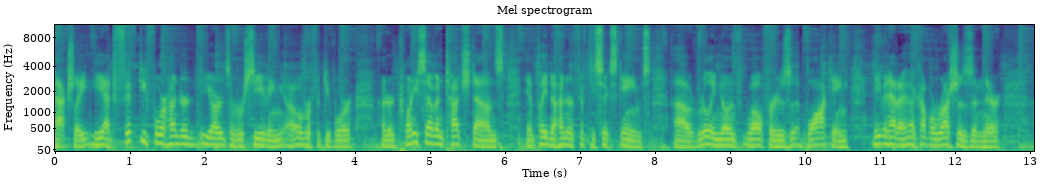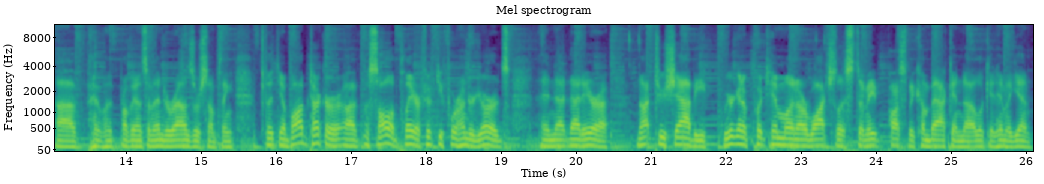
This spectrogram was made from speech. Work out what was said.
actually. He had 5,400 yards of receiving, uh, over 5,400, 27 touchdowns, and played in 156 games. Uh, really known well for his blocking, and even had a, a couple rushes in there. Uh, probably on some end arounds or something. But you know, Bob Tucker, uh, a solid player, 5,400 yards in that, that era not too shabby. We're going to put him on our watch list to maybe possibly come back and uh, look at him again.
